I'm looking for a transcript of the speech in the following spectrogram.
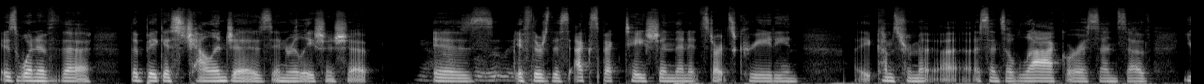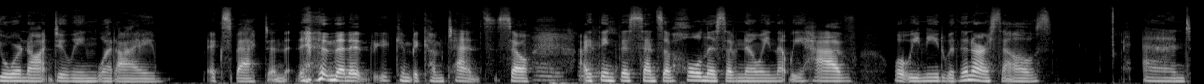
is one of the the biggest challenges in relationship is absolutely. if there's this expectation, then it starts creating. It comes from a, a sense of lack or a sense of you're not doing what I expect and and then it, it can become tense so right, right. i think this sense of wholeness of knowing that we have what we need within ourselves and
